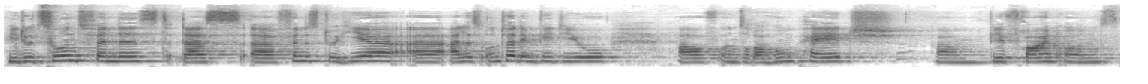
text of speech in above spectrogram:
Wie du zu uns findest, das äh, findest du hier äh, alles unter dem Video auf unserer Homepage. Ähm, wir freuen uns,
